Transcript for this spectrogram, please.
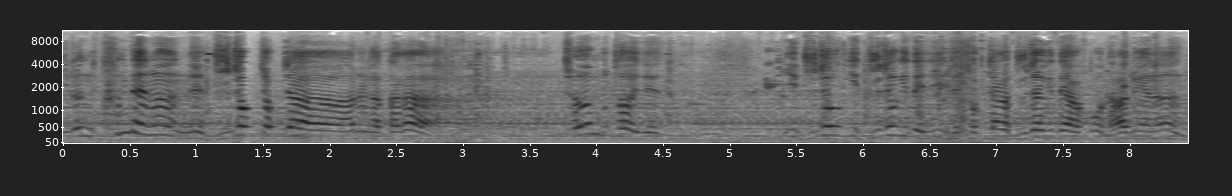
이런 큰 데는 이제 누적 적자를 갖다가 처음부터 이제 이 누적이 누적이 되지 이제 적자가 누적이 돼갖고 나중에는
